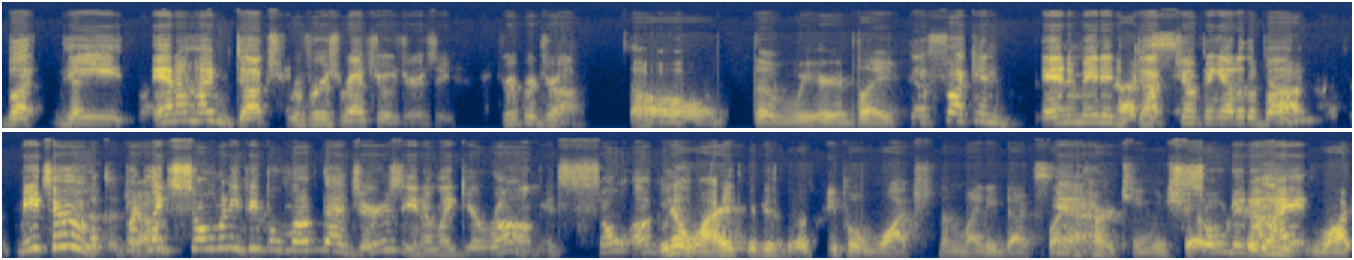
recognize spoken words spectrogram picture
But the Anaheim Ducks reverse retro jersey, drip or drop. Oh, the weird like. The fucking animated duck jumping out of the bottom. Me too. But like so many people love that jersey, and I'm like, you're wrong. It's so ugly. You know why? It's because those people watch the Mighty Ducks like Yeah. cartoon show. So did I. Watch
